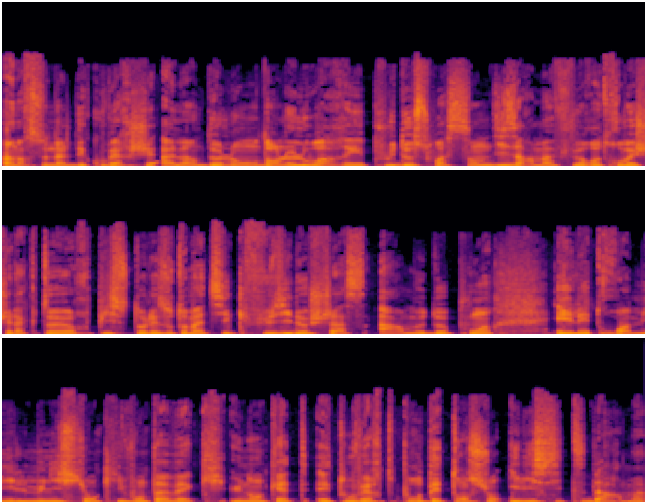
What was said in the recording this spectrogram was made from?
Un arsenal découvert chez Alain Delon dans le Loiret. Plus de 70 armes à feu retrouvées chez l'acteur, pistolets automatiques, fusils de chasse, armes de poing et les 3000 munitions qui vont avec. Une enquête est ouverte pour détention illicite d'armes.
